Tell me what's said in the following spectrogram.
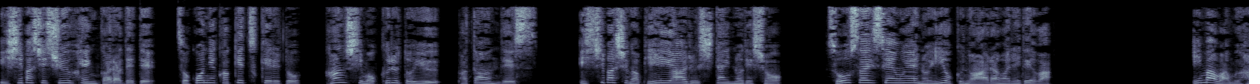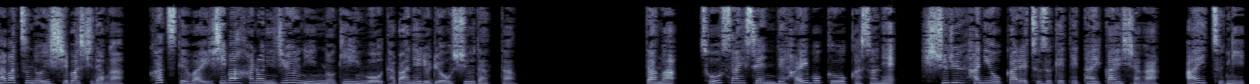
石橋周辺から出て、そこに駆けつけると、監視も来るというパターンです。石破氏が PR したいのでしょう。総裁選への意欲の表れでは、今は無派閥の石破氏だが、かつては石破派の20人の議員を束ねる領袖だった。だが、総裁選で敗北を重ね、非主流派に置かれ続けて大会者が相次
